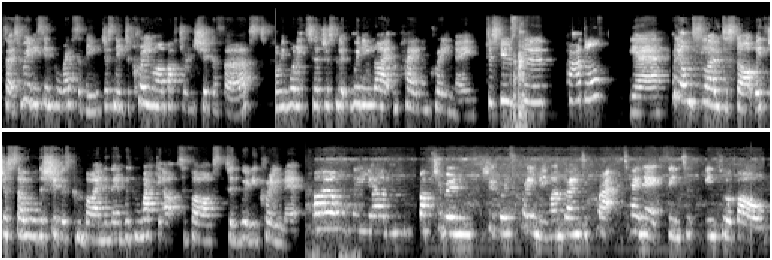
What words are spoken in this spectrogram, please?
So it's a really simple recipe. We just need to cream our butter and sugar first. And we want it to just look really light and pale and creamy. Just use the paddle. Yeah, put it on slow to start with, just so all the sugars combine, and then we can whack it up to fast to really cream it. While the um, butter and sugar is creaming, I'm going to crack 10 eggs into, into a bowl.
